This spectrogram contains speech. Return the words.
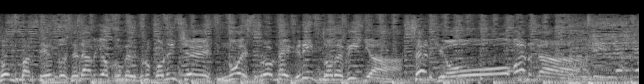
Compartiendo escenario con el Grupo Nietzsche, nuestro negrito de Villa, Sergio Vargas.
